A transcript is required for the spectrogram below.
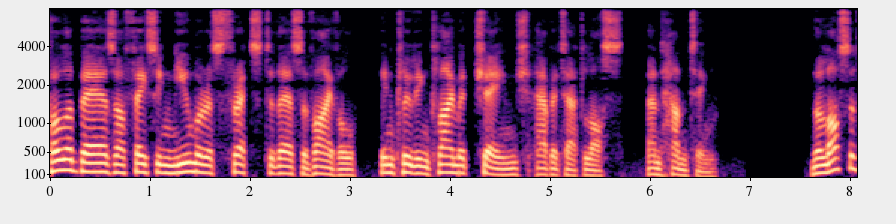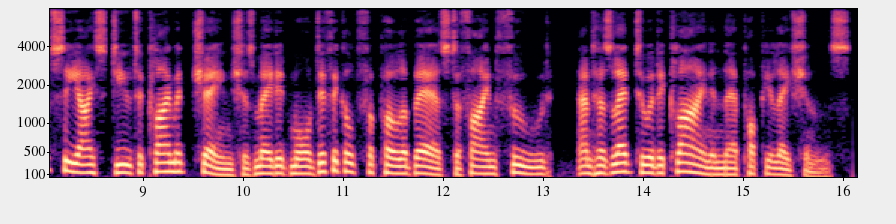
polar bears are facing numerous threats to their survival, including climate change, habitat loss, and hunting. The loss of sea ice due to climate change has made it more difficult for polar bears to find food, and has led to a decline in their populations.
